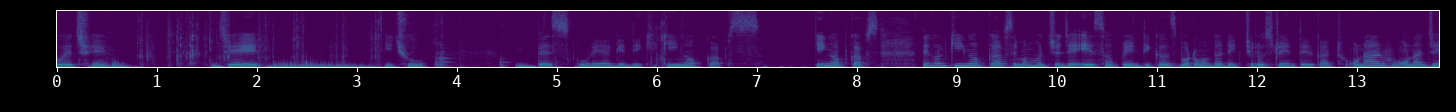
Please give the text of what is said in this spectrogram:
রয়েছে যে কিছু বেস করে আগে দেখি king of cups king of cups দেখুন কিং অফ কাপস এবং হচ্ছে যে ace of pentacles bottom of the deck ছিল স্ট্রেংথের কার্ড ওনার ওনার যে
